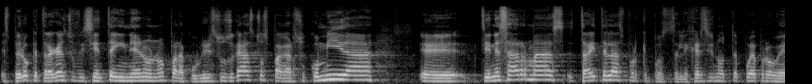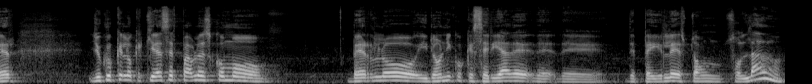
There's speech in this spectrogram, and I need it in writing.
espero que traigan suficiente dinero ¿no? para cubrir sus gastos, pagar su comida, eh, tienes armas, tráetelas porque pues, el ejército no te puede proveer. Yo creo que lo que quiere hacer Pablo es como ver lo irónico que sería de, pedirle esto a un soldado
